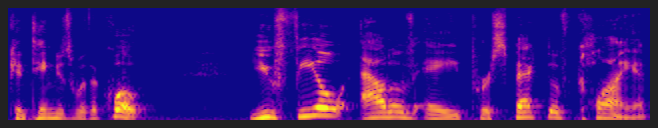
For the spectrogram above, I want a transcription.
continues with a quote You feel out of a prospective client.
